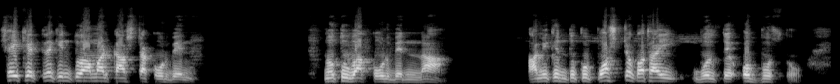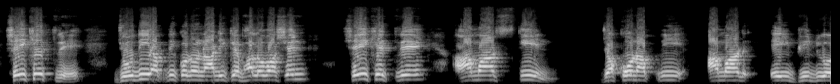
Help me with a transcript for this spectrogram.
সেই ক্ষেত্রে কিন্তু আমার কাজটা করবেন। নতুবা করবেন না। আমি কিন্তু খুব স্পষ্ট কথাই বলতে অভ্যস্ত। সেই ক্ষেত্রে যদি আপনি কোনো নারীকে ভালোবাসেন, সেই ক্ষেত্রে আমার স্কিন যখন আপনি আমার এই ভিডিও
